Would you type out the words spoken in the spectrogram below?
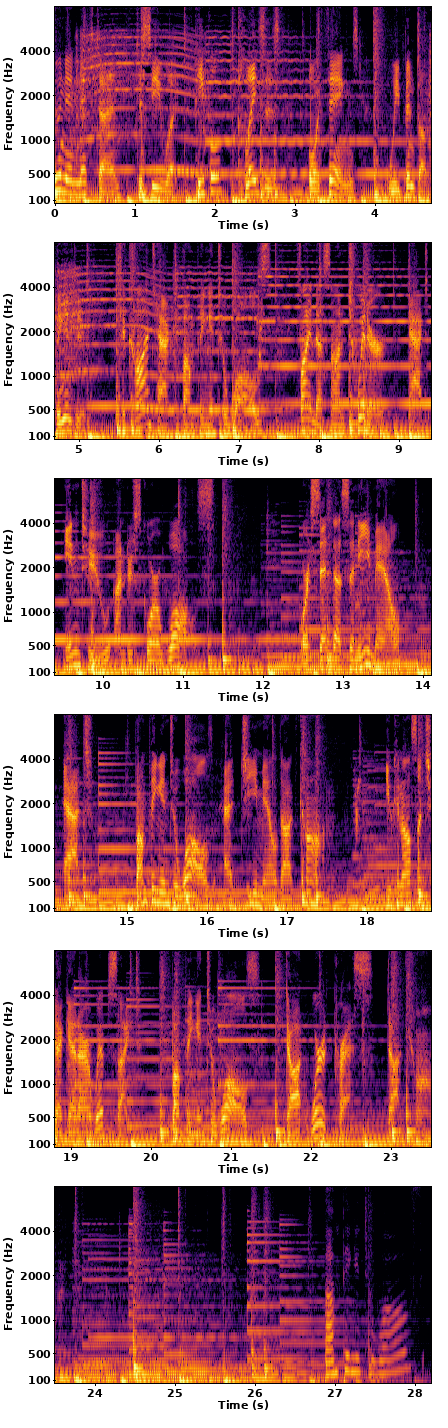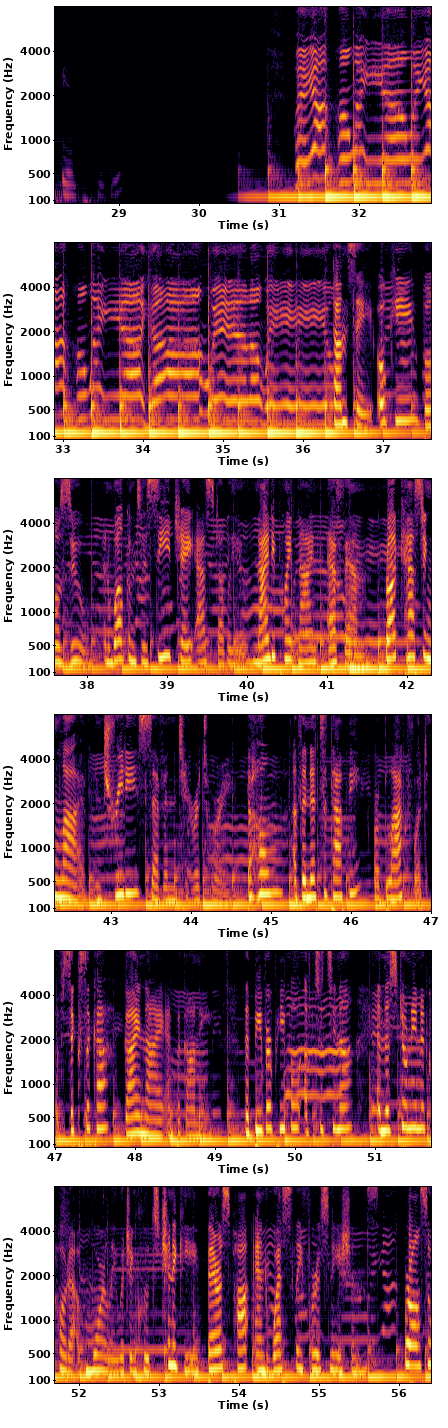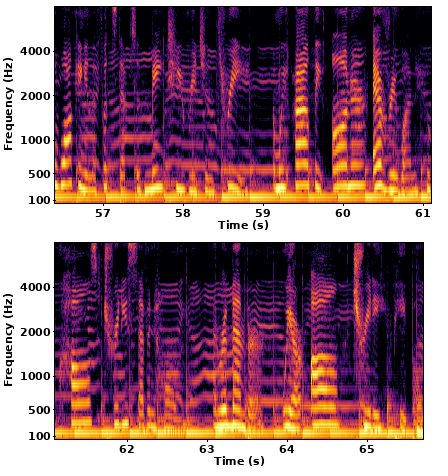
Tune in next time to see what people, places, or things we've been bumping into. To contact Bumping Into Walls, find us on Twitter at into underscore walls. Or send us an email at bumpingintowalls at gmail.com. You can also check out our website, bumpingintowalls.wordpress.com. Bumping into walls Tansei, Oki, Bozu, and welcome to CJSW 90.9 FM, broadcasting live in Treaty 7 territory, the home of the Niitsitapi, or Blackfoot, of Siksika, Kainai, and Piikani, the Beaver people of Tsuut'ina, and the Stoney Nakoda of Morley, which includes Chiniki, Bearspaw, and Wesley First Nations. We're also walking in the footsteps of Métis Region 3, and we proudly honor everyone who calls Treaty 7 home. And remember, we are all treaty people.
